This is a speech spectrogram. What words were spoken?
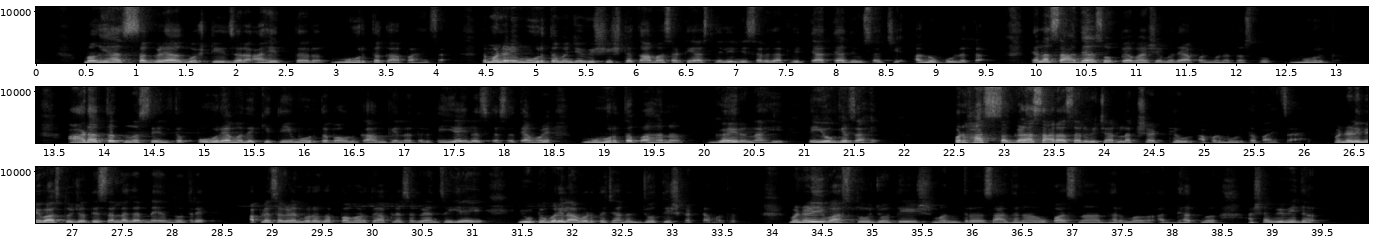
मग ह्या सगळ्या गोष्टी जर आहेत तर मुहूर्त का पाहायचा? तर मंडळी मुहूर्त म्हणजे विशिष्ट कामासाठी असलेली निसर्गातली त्या त्या दिवसाची अनुकूलता. त्याला साध्या सोप्या भाषेमध्ये आपण म्हणत असतो मुहूर्त. आडातच नसेल तर पोहऱ्यामध्ये कितीही मुहूर्त पाहून काम केलं तर ते येईलच कसं? त्यामुळे मुहूर्त पाहणं गैर नाही ते योग्यच आहे. पण हा सगळा सारासार विचार लक्षात ठेवून आपण मुहूर्त पाहायचा आहे. मंडळी मी वास्तू ज्योतिष सल्लागार नयन धोत्रे. आपल्या सगळ्यांबरोबर गप्पा मारतोय. आपल्या सगळ्यांचं हे युट्यूबवरील आवडतं चॅनल ज्योतिष कट्टामधून. मंडळी वास्तू ज्योतिष मंत्र साधना उपासना धर्म अध्यात्म अशा विविध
